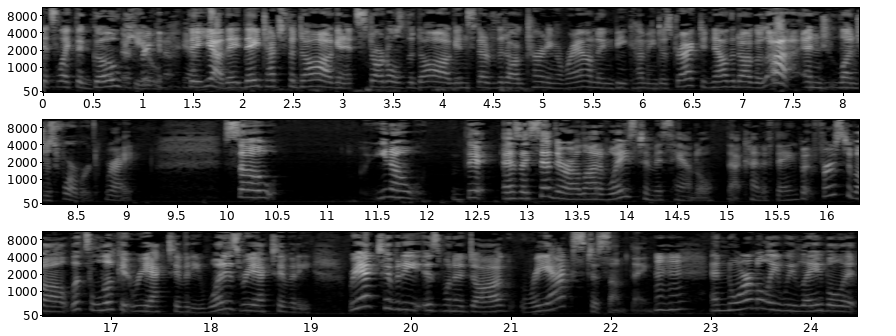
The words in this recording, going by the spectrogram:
it's like the go cue. yeah. They, yeah, they they touch the dog and it startles the dog instead of the dog turning around and becoming distracted. Now the dog goes ah and lunges forward. Right. So, you know, there, as I said, there are a lot of ways to mishandle that kind of thing. But first of all, let's look at reactivity. What is reactivity? Reactivity is when a dog reacts to something. Mm-hmm. And normally we label it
